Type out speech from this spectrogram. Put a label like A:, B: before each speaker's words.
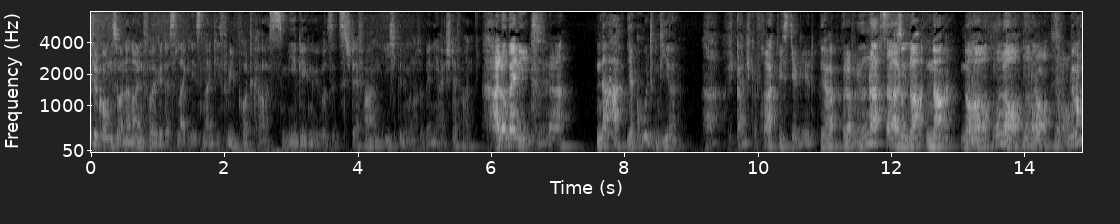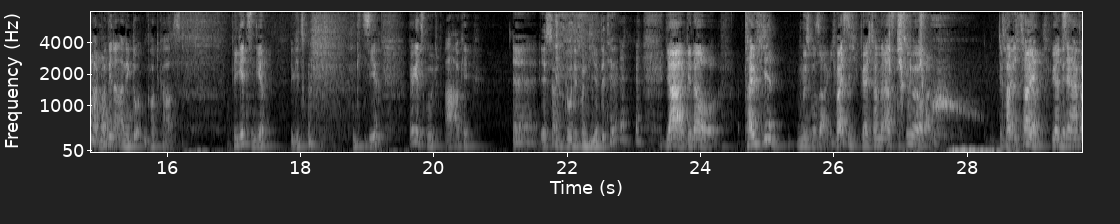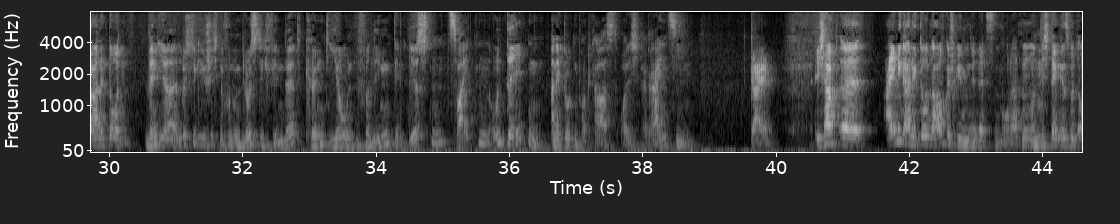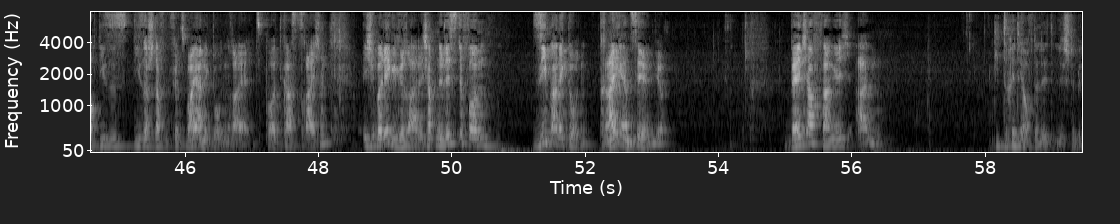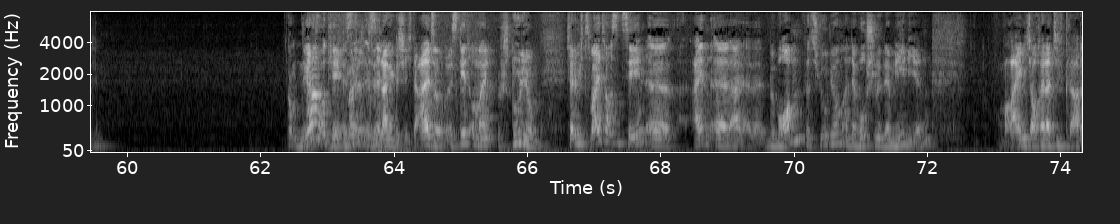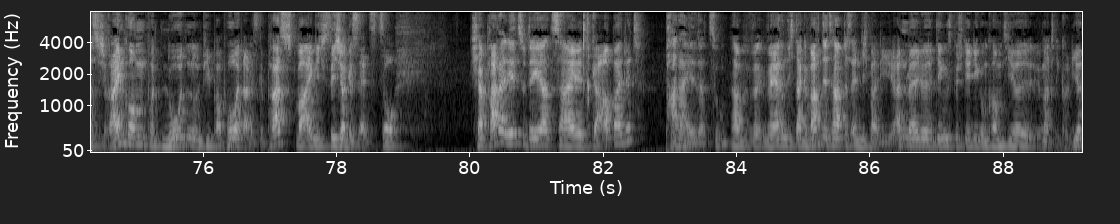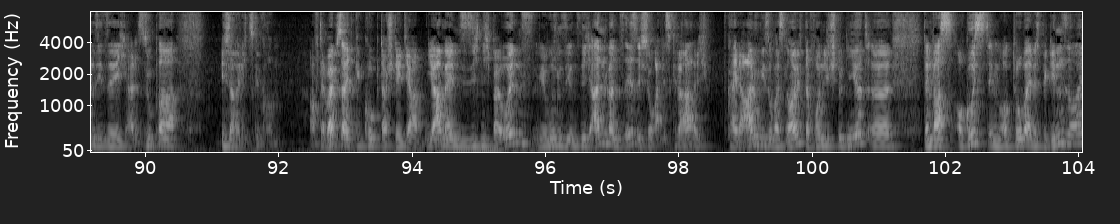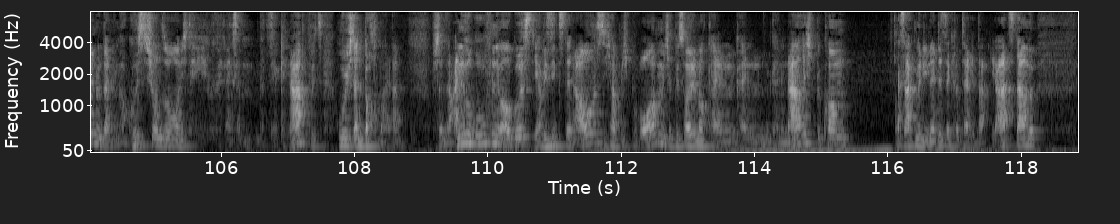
A: Herzlich willkommen zu einer neuen Folge des Like It Is 93 Podcasts. Mir gegenüber sitzt Stefan. Ich bin immer noch der Benny. Hi Stefan.
B: Hallo Benny. Na?
A: Na, ja gut. Und dir?
B: Ha, hab ich gar nicht gefragt, wie es dir geht.
A: Ja.
B: Oder nur nachsagen.
A: Also na, na, na,
B: Na, na, na, na, na, na, na,
A: Wir machen heute mal wieder einen Anekdoten-Podcast.
B: Wie geht's denn dir?
A: Wie geht's gut? Wie geht's dir?
B: Mir geht's gut.
A: Ah, okay. Äh, erste Anekdote von dir, bitte.
B: Ja, genau. Teil 4, müssen wir sagen. Ich weiß nicht, vielleicht haben wir erst Zuhörer. Den
A: Teil
B: Teil Teil.
A: vier.
B: Wir erzählen einfach Anekdoten.
A: Wenn ihr lustige Geschichten von uns lustig findet, könnt ihr unten verlinkt den ersten, zweiten und dritten Anekdoten-Podcast euch reinziehen.
B: Geil. Ich habe äh, einige Anekdoten aufgeschrieben in den letzten Monaten und
A: Mhm.
B: ich denke, es wird auch dieses, dieser Staffel für zwei Anekdoten-Podcasts reichen. Ich überlege gerade, ich habe eine Liste von sieben Anekdoten. Drei
A: Mhm.
B: erzählen wir. Welcher fange ich an?
A: Die dritte auf der Li- Liste, bitte. Komm, nimm
B: Ja, okay,
A: nimm
B: ist eine, ist eine lange Geschichte. Also, es geht um mein Studium. Ich hatte mich 2010 äh, ein, äh, äh, beworben fürs Studium an der Hochschule der Medien. War eigentlich auch relativ klar, dass ich reinkomme, von Noten und Pipapo hat alles gepasst, war eigentlich sicher gesetzt. So. Ich habe parallel zu der Zeit gearbeitet,
A: Parallel dazu.
B: habe, während ich da gewartet habe, dass endlich mal die Anmeldedingsbestätigung kommt, hier immatrikulieren Sie sich, alles super, ist aber nichts gekommen. Auf der Website geguckt, da steht ja, ja, melden Sie sich nicht bei uns, wir rufen Sie uns nicht an, wann es ist. Ich so, alles klar, ich keine Ahnung, wie sowas läuft, davon nicht studiert. Äh, dann war es August, im Oktober hätte es beginnen sollen und dann im August schon so und ich denke, langsam wird es ja knapp, jetzt rufe ich dann doch mal an. Ich dann angerufen im August, ja, wie sieht's denn aus? Ich habe mich beworben, ich habe bis heute noch kein, kein, keine Nachricht bekommen. Sagt mir die nette Sekretariatsdame,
